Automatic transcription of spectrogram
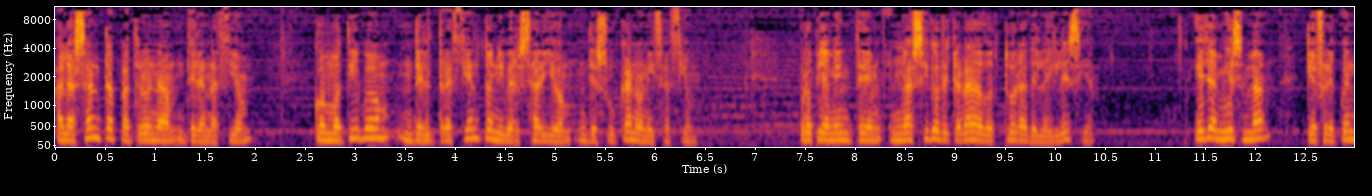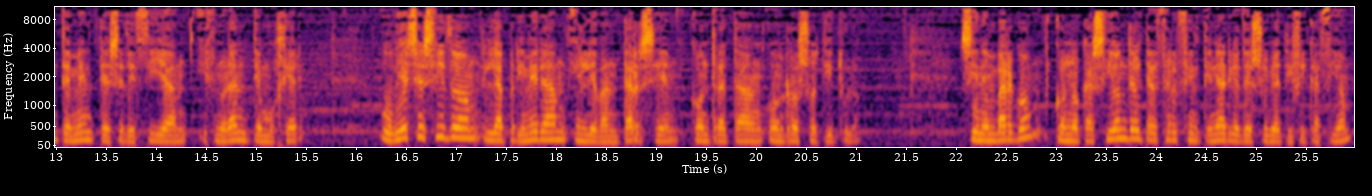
a la santa patrona de la nación con motivo del 300 aniversario de su canonización. Propiamente no ha sido declarada doctora de la Iglesia. Ella misma, que frecuentemente se decía ignorante mujer, hubiese sido la primera en levantarse contra tan honroso título. Sin embargo, con ocasión del tercer centenario de su beatificación,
